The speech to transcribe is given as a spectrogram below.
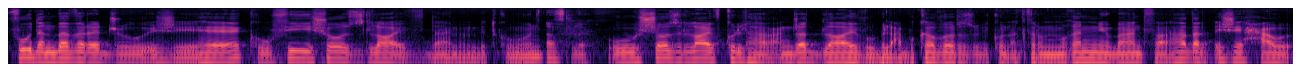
food and beverage وشيء هيك وفي shows live دائما بتكون. أصلي. وال shows ال live كلها عن جد لايف وبيلعبوا covers وبيكون أكثر من مغني و band. فهذا حاول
